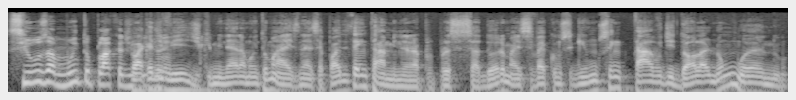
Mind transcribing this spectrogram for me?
se usa muito placa de placa de vídeo. ainda. vídeo que minera muito mais, né? Você pode tentar minerar por processador, mas você vai conseguir um centavo de dólar num ano,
